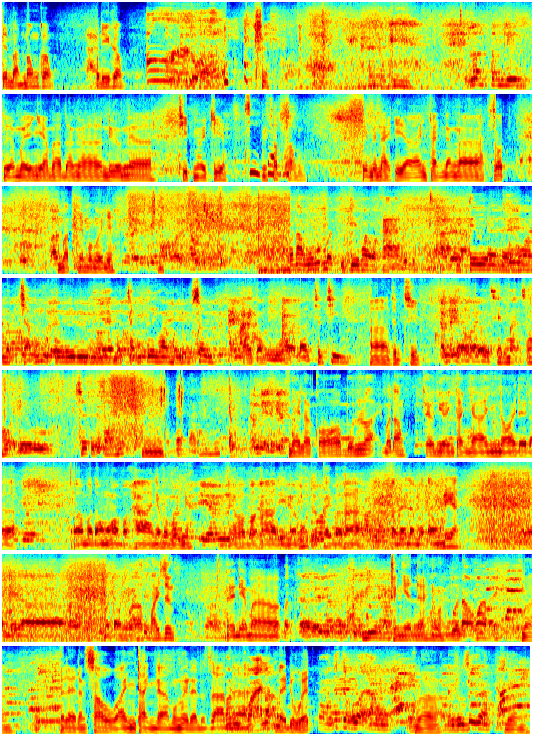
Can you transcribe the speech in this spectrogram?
Lên bản mông không? Có đi không? Bây giờ mấy anh em là đang ờ, nướng ờ, thịt ngoài kia sắp xong Đến bên này thì ờ, anh Thành đang ờ, rót mật nha mọi người nhé con ong hút mật từ cây hoa bạc hà cây này hoa mật trắng cây mật trắng cây hoa bờ lông sông hay còn gọi là chân chim. À chân chim. Tất cả ở trên mạng xã hội đều xếp được ra hết. Ừ. đen đắng hết Này là có bốn loại mật ong. Theo như anh Thành à, anh nói đây là à, mật ong hoa bạc hà nhé mọi người nhé. Theo hoa bạc hà thì nó hút được cây bạc hà Còn đây là mật ong đen. Còn đây là mật ong à, khoái rừng Đấy nếu mà thiên nhiên đấy đúng rồi mùa nào hoa đấy. Vâng. Đây là đằng sau của anh Thành là một người là gian à, bán đầy đủ hết. To nhất trong loại ong Vâng. Đây nó giữ ra Vâng.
